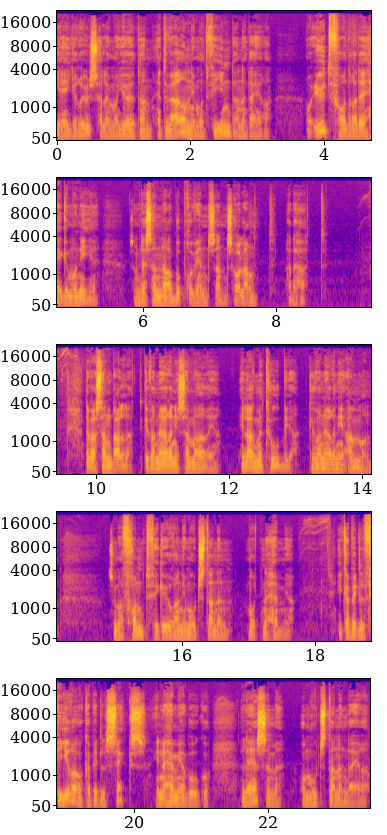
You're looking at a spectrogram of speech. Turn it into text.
gi Jerusalem og jødene et vern imot fiendene deres, og utfordre det hegemoniet som disse naboprovinsene så langt hadde hatt. Det var Sanballat, guvernøren i Samaria, i lag med Tobia, guvernøren i Ammon, som var frontfigurene i motstanden mot Nehemja. I kapittel fire og kapittel seks i Nehemja-boka leser vi om motstanden deres.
